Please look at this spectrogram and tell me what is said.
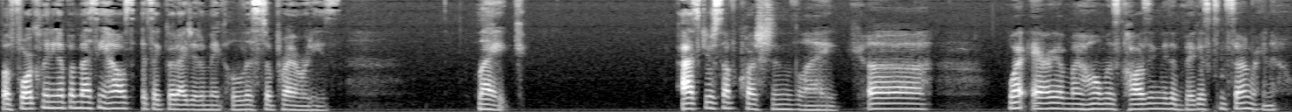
Before cleaning up a messy house, it's a good idea to make a list of priorities. Like, ask yourself questions like, uh, what area of my home is causing me the biggest concern right now?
